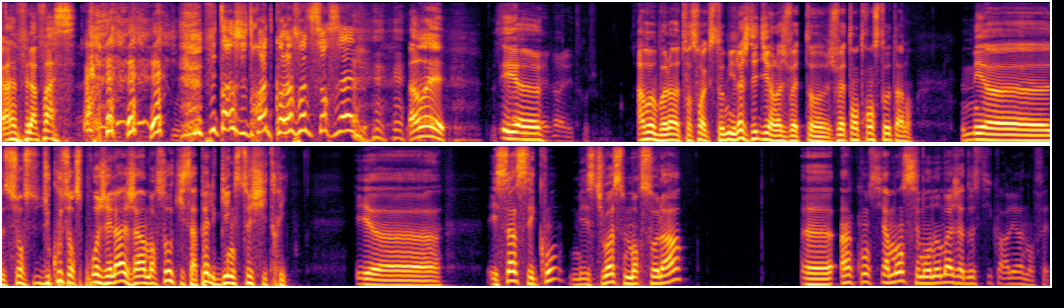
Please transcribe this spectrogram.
ah fais la face putain j'ai trop hâte qu'on la fasse sur scène ah ouais Et, euh, Driver, il est trop chaud. Ah ouais bah là de toute façon avec Stomy là je t'ai dit hein, là je vais être euh, je vais être en transe totale hein. mais euh, sur du coup sur ce projet là j'ai un morceau qui s'appelle Gangsta Shittery et euh, et ça c'est con mais tu vois ce morceau là inconsciemment c'est mon hommage à Dusty Corleone en fait.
